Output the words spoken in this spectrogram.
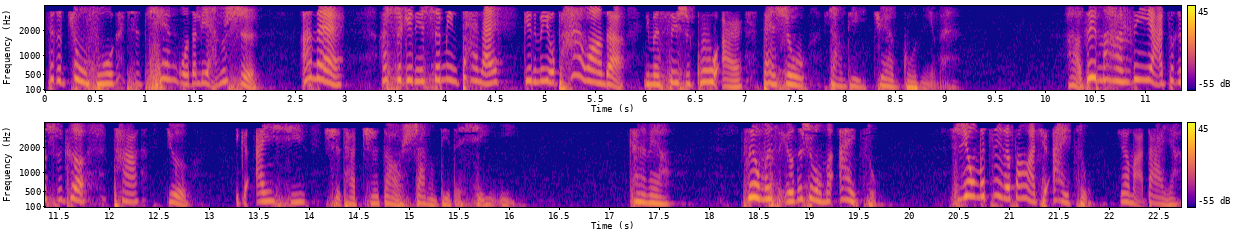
这个祝福是天国的粮食，阿妹。他是给你生命带来，给你们有盼望的。你们虽是孤儿，但是上帝眷顾你们。好，所以玛利亚这个时刻，他就一个安息，使他知道上帝的心意。看到没有？所以我们有的时候我们爱主，是用我们自己的方法去爱主，就像马大一样，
